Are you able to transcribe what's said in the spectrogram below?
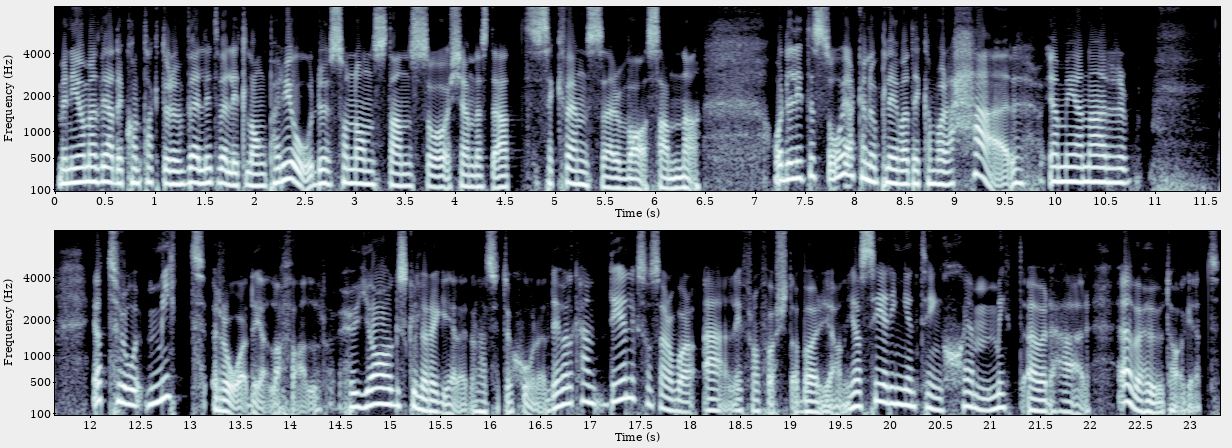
Men i och med att vi hade kontakt under en väldigt, väldigt lång period, så någonstans så kändes det att sekvenser var sanna. Och det är lite så jag kan uppleva att det kan vara här. Jag menar, jag tror mitt råd i alla fall, hur jag skulle reagera i den här situationen, det är väl kan, det är liksom så här att vara ärlig från första början. Jag ser ingenting skämmigt över det här överhuvudtaget.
